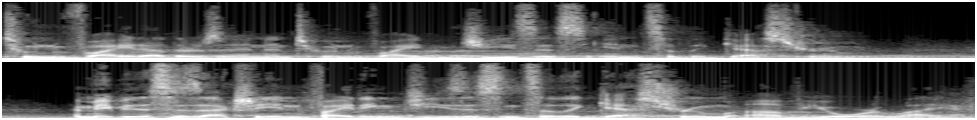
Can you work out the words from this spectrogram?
to invite others in, and to invite Jesus into the guest room. And maybe this is actually inviting Jesus into the guest room of your life.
